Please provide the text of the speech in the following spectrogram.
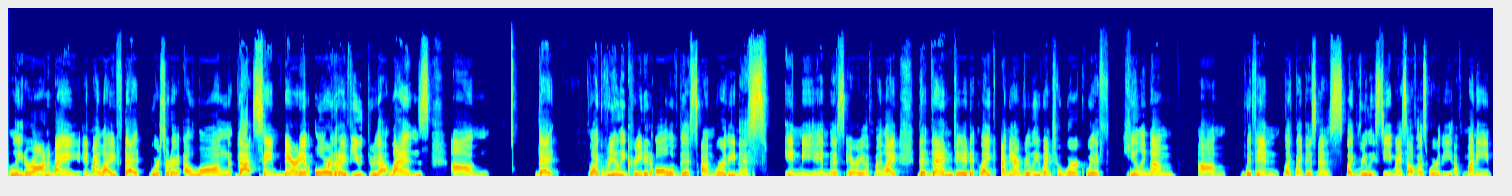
later on in my in my life that were sort of along that same narrative or that I viewed through that lens um that like really created all of this unworthiness in me in this area of my life that then did like i mean i really went to work with healing them um within like my business like really seeing myself as worthy of money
